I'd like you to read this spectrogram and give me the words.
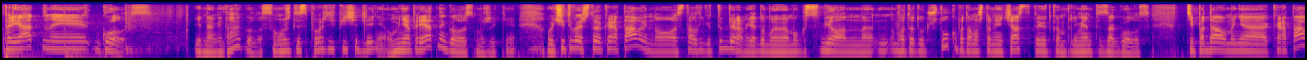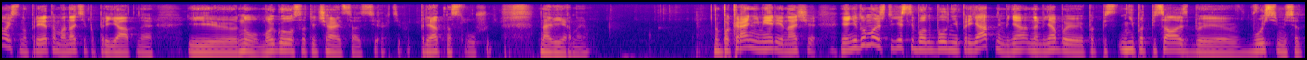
Приятный голос. Иногда голос может испортить впечатление. У меня приятный голос, мужики. Учитывая, что я картавый, но стал ютубером, я думаю, я могу смело на вот эту штуку, потому что мне часто дают комплименты за голос. Типа, да, у меня картавость, но при этом она, типа, приятная. И, ну, мой голос отличается от всех. Типа, приятно слушать, наверное. Ну, по крайней мере, иначе... Я не думаю, что если бы он был неприятный, меня, на меня бы подпис... не подписалось бы 80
